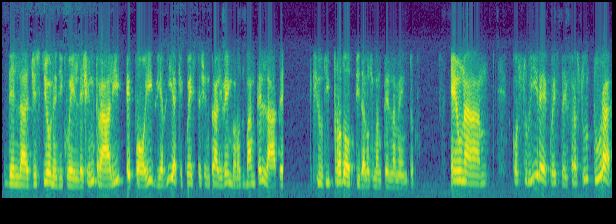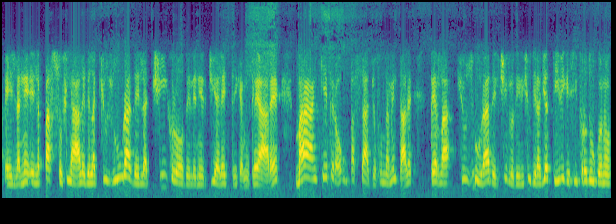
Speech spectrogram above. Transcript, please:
della gestione di quelle centrali e poi via via che queste centrali vengono smantellate, i rifiuti prodotti dallo smantellamento. È una, costruire questa infrastruttura è il, passo finale della chiusura del ciclo dell'energia elettrica nucleare, ma anche però un passaggio fondamentale per la chiusura del ciclo dei rifiuti radioattivi che si producono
